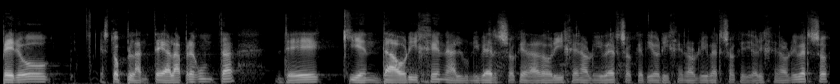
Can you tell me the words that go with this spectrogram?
pero esto plantea la pregunta de quién da origen al universo, que da origen al universo, que dio origen al universo, que dio origen al universo,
